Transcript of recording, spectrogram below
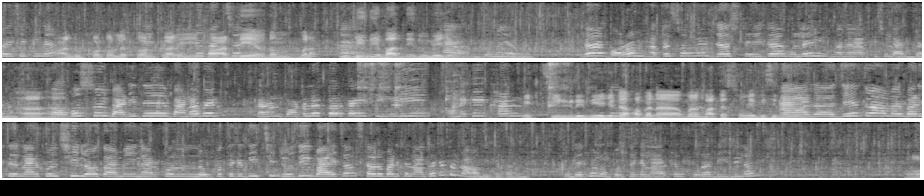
হয়েছে কিনা। আলু পটলের তরকারি ভাত দিয়ে একদম বলা রুটি দিয়ে ভাত দিয়ে জমে যাবে হ্যাঁ জমে যাবে। এটা গরম ভাতের সঙ্গে জাস্ট এইটা হলেই মানে আর কিছু লাগবে না। হ্যাঁ, হ্যাঁ। অবশ্যই বাড়িতে বানাবেন কারণ পটলের তরকারি চিংড়ি অনেকেই খান। এই চিংড়ি দিয়ে যেটা হবে না মানে ভাতের সঙ্গে বেশি ভালো আর যেহেতু আমার বাড়িতে নারকল ছিল তো আমি নারকল উপর থেকে দিচ্ছি। যদি বাই চান্স কারও বাড়িতে না থাকে তো নাও দিতে পারেন। তো দেখুন উপর থেকে নারকেল কোড়া দিয়ে দিলাম। ও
